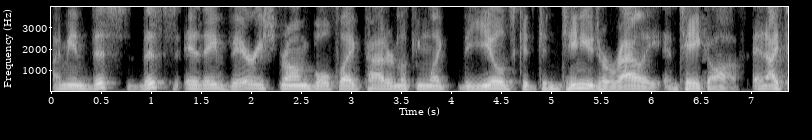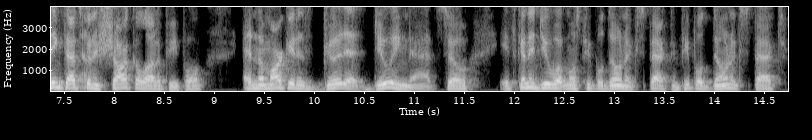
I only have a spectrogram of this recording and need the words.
I mean this this is a very strong bull flag pattern looking like the yields could continue to rally and take off. And I think that's yeah. going to shock a lot of people and the market is good at doing that. So it's going to do what most people don't expect and people don't expect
